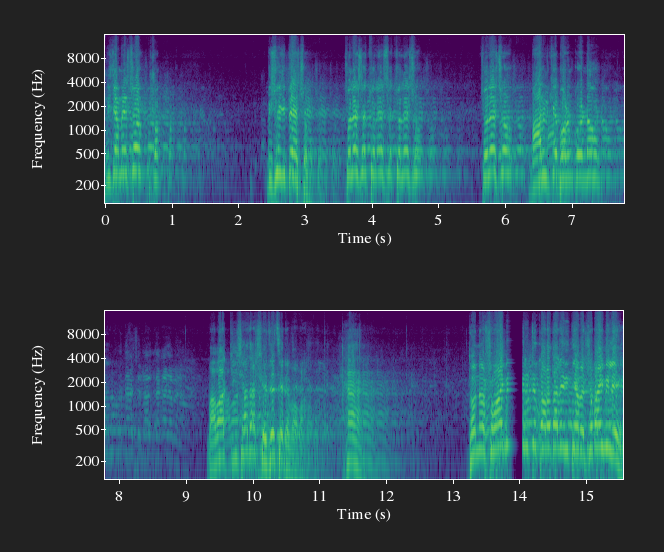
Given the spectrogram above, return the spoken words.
নিজাম এসো বিশ্বজিৎ এসো। চলে এসো চলে এসো চলে এসো। চলে এসো, বারুলকে বরণ করে নাও। বাবা, কি সাদা সেজেছে রে বাবা। হ্যাঁ। ধন্যবাদ, সবাই মিলে একটু করতালি দিতে হবে, সবাই মিলে।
